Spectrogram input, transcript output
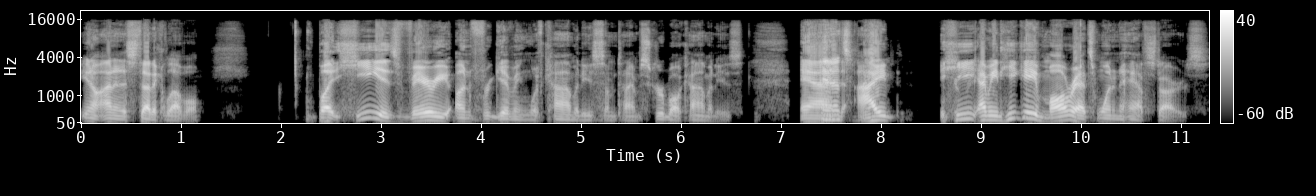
you know on an aesthetic level. But he is very unforgiving with comedies sometimes, screwball comedies. And that's I he I mean he gave Mallrats one and a half stars.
